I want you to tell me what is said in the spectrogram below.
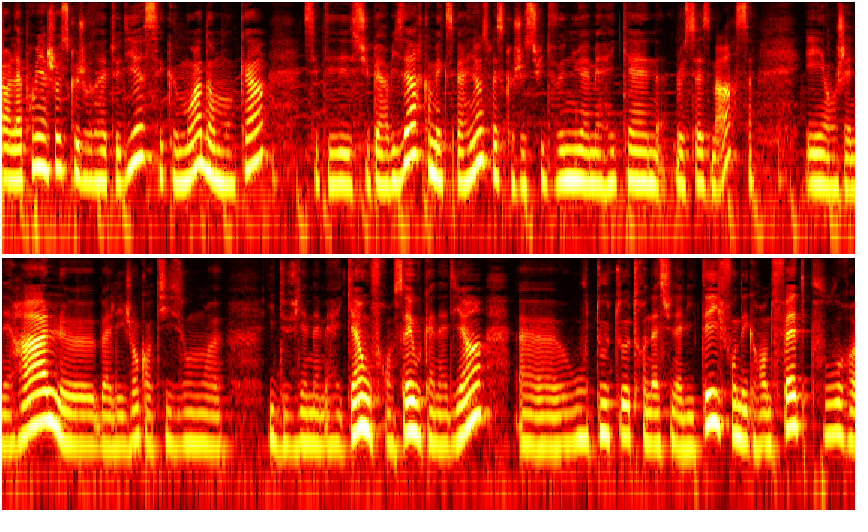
Alors la première chose que je voudrais te dire, c'est que moi, dans mon cas, c'était super bizarre comme expérience parce que je suis devenue américaine le 16 mars. Et en général, euh, bah, les gens, quand ils ont... Euh, ils deviennent américains ou français ou canadiens euh, ou toute autre nationalité. Ils font des grandes fêtes pour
